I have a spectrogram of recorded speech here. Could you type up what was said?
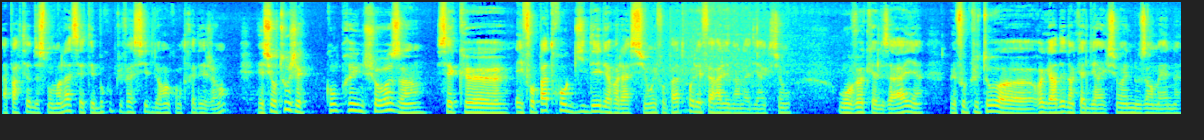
à partir de ce moment-là, c'était beaucoup plus facile de rencontrer des gens. Et surtout, j'ai compris une chose, hein, c'est que il faut pas trop guider les relations, il faut pas trop les faire aller dans la direction où on veut qu'elles aillent, mais il faut plutôt euh, regarder dans quelle direction elles nous emmènent.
